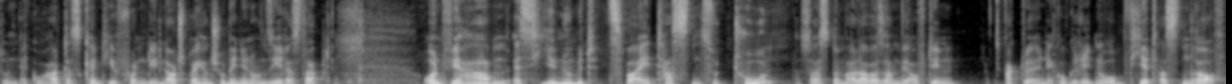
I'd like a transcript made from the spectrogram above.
so ein Echo hat. Das kennt ihr von den Lautsprechern schon, wenn ihr noch einen Sehrest habt. Und wir haben es hier nur mit zwei Tasten zu tun. Das heißt, normalerweise haben wir auf den aktuellen Echo-Geräten oben vier Tasten drauf.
